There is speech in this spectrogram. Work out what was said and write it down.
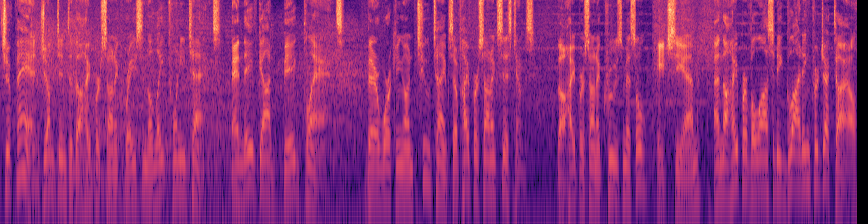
Japan jumped into the hypersonic race in the late 2010s, and they've got big plans. They're working on two types of hypersonic systems the Hypersonic Cruise Missile, HCM, and the Hypervelocity Gliding Projectile,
